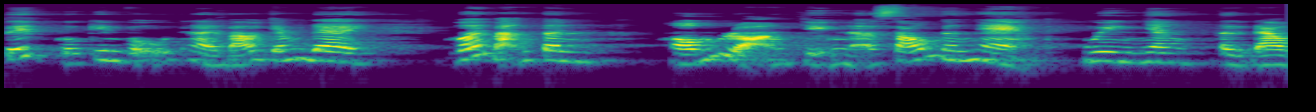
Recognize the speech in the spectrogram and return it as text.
tiếp của Kim Vũ Thời báo chấm D với bản tin hỗn loạn chuyện nợ xấu ngân hàng, nguyên nhân từ đâu.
